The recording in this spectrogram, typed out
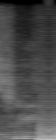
Did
